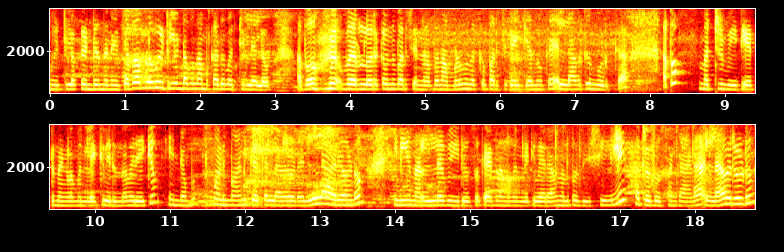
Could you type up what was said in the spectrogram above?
വീട്ടിലൊക്കെ ഉണ്ടെന്നുണ്ടെങ്കിൽ അപ്പോൾ നമ്മൾ വീട്ടിലുണ്ടാകുമ്പോൾ നമുക്കത് പറ്റില്ലല്ലോ. അപ്പോൾ വേറുള്ളവരൊക്കെ ഒന്ന് പറിച്ചു അപ്പോൾ നമ്മളും ഇതൊക്കെ പറിച്ച് കഴിക്കാൻ നോക്കുക എല്ലാവർക്കും കൊടുക്കുക. അപ്പം മറ്റൊരു വീഡിയോ ആയിട്ട് നിങ്ങൾ മുന്നിലേക്ക് വരുന്നവരേക്കും എന്റെ മുത്തുമണിമാണിക്കൊക്കെ എല്ലാവരോടും എല്ലാവരോടും ഇനിയും നല്ല വീഡിയോസൊക്കെ ആയിട്ട് നിങ്ങൾ മുന്നിലേക്ക് വരാമെന്നുള്ള പ്രതീക്ഷയിൽ മറ്റൊരു ദിവസം കാണാം. എല്ലാവരോടും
